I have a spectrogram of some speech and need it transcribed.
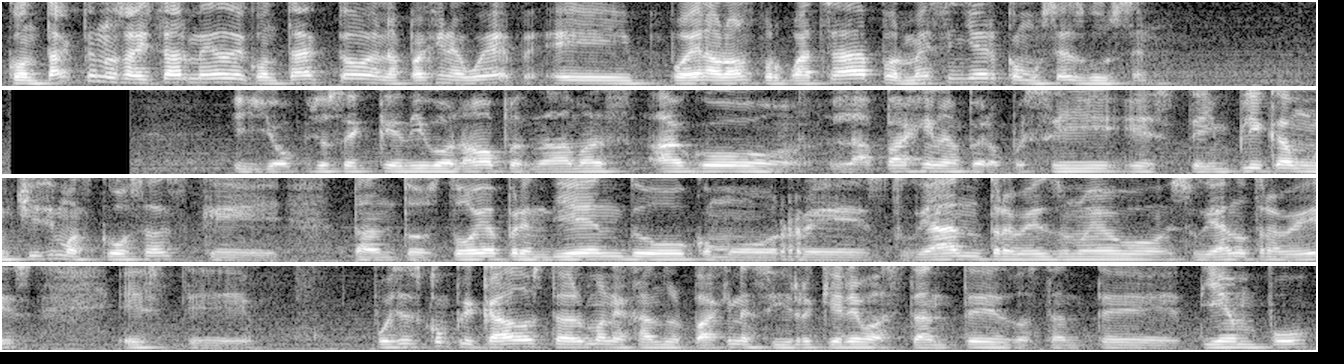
contáctenos, ahí está el medio de contacto en la página web y pueden hablarnos por WhatsApp, por Messenger, como ustedes gusten. Y yo, yo sé que digo, no, pues nada más hago la página, pero pues sí, este, implica muchísimas cosas que tanto estoy aprendiendo como reestudiando otra vez de nuevo, estudiando otra vez, este, pues es complicado estar manejando la página, sí requiere bastante, bastante tiempo.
